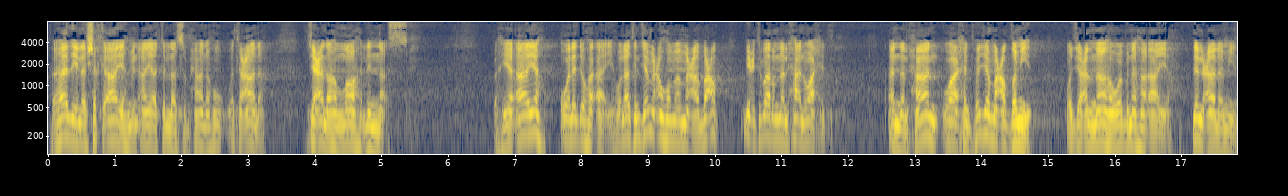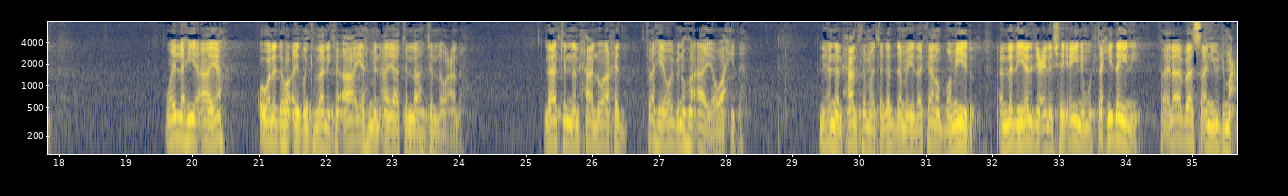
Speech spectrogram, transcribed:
فهذه لا شك آية من آيات الله سبحانه وتعالى. جعلها الله للناس. فهي آية ولدها آية ولكن جمعهما مع بعض باعتبار أن الحال واحد. أن الحال واحد فجمع الضمير وجعلناها وابنها آية للعالمين. وإلا هي آية وولدها أيضا كذلك آية من آيات الله جل وعلا. لكن الحال واحد فهي وابنها آية واحدة. لأن الحال كما تقدم إذا كان الضمير الذي يرجع إلى شيئين متحدين فلا بأس أن يجمع.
